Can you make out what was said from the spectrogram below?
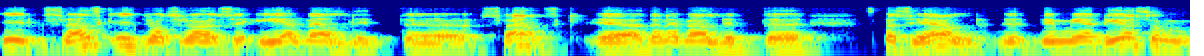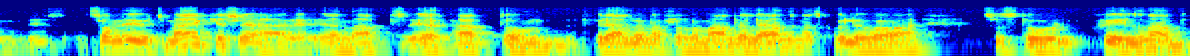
i, svensk idrottsrörelse är väldigt eh, svensk. Eh, den är väldigt eh, speciell. Det är mer det som, som utmärker sig här än att, att de föräldrarna från de andra länderna skulle vara så stor skillnad.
